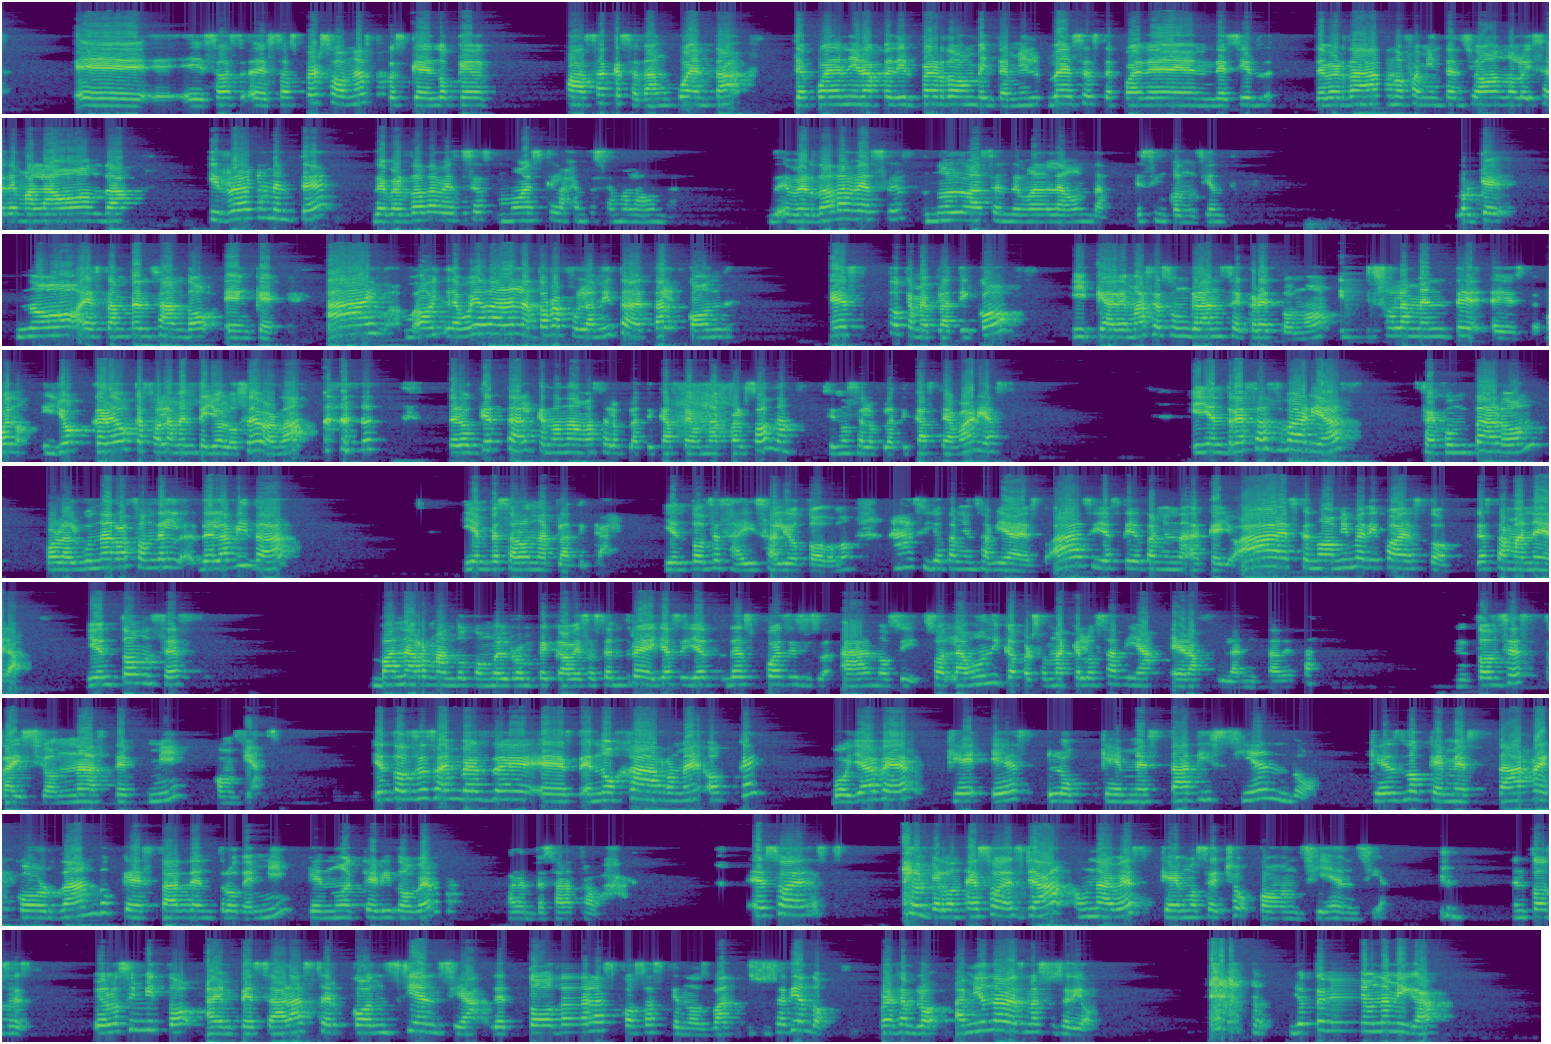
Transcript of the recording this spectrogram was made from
eh, esas, esas personas, pues, ¿qué es lo que pasa? Que se dan cuenta, te pueden ir a pedir perdón 20 mil veces, te pueden decir, de verdad, no fue mi intención, no lo hice de mala onda. Y realmente, de verdad, a veces no es que la gente sea mala onda. De verdad, a veces no lo hacen de mala onda, es inconsciente. Porque no están pensando en que, ay, le voy a dar en la torre fulanita de tal con esto que me platicó y que además es un gran secreto, ¿no? Y solamente, este, bueno, y yo creo que solamente yo lo sé, ¿verdad? Pero qué tal que no nada más se lo platicaste a una persona, sino se lo platicaste a varias. Y entre esas varias se juntaron por alguna razón de la vida y empezaron a platicar. Y entonces ahí salió todo, ¿no? Ah, sí, yo también sabía esto. Ah, sí, es que yo también aquello. Ah, es que no, a mí me dijo esto de esta manera. Y entonces van armando como el rompecabezas entre ellas y ya después dices, ah, no, sí, la única persona que lo sabía era fulanita de tal. Entonces traicionaste mi confianza. Y entonces en vez de este, enojarme, ok, voy a ver qué es lo que me está diciendo qué es lo que me está recordando que está dentro de mí, que no he querido ver para empezar a trabajar. Eso es, perdón, eso es ya una vez que hemos hecho conciencia. Entonces, yo los invito a empezar a hacer conciencia de todas las cosas que nos van sucediendo. Por ejemplo, a mí una vez me sucedió, yo tenía una amiga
